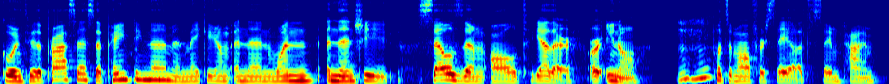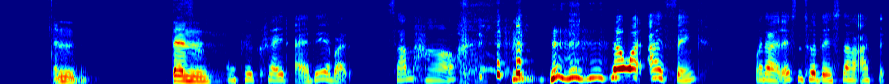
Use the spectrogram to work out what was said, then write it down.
going through the process of painting them and making them and then one and then she sells them all together or you know mm-hmm. puts them all for sale at the same time and then a good great idea but somehow you know what i think when i listen to this now i th-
